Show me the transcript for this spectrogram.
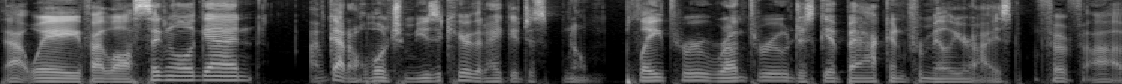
That way, if I lost signal again, I've got a whole bunch of music here that I could just you know play through, run through, and just get back and familiarized, uh,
